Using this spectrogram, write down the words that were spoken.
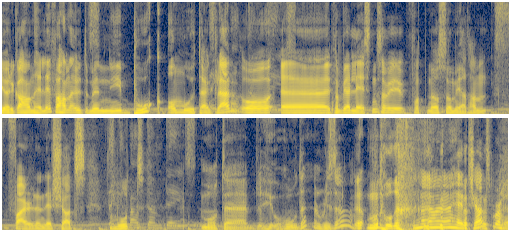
gjør ikke han heller. For han er ute med en ny bok om Wu-Tang Clan. Og eh, uten at vi har lest den, så har vi fått med oss så mye at han firer en del shots mot Mot uh, hodet? Rizzo? Ja, mot hodet. Headshots, bro.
